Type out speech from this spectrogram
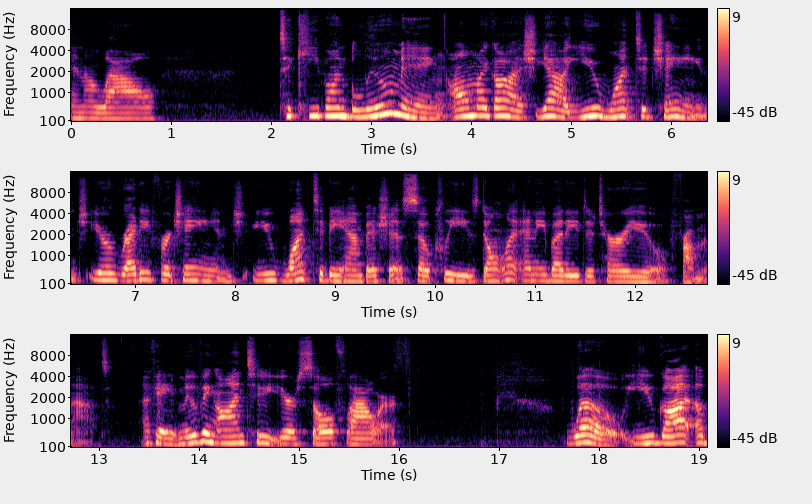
and allow to keep on blooming. Oh my gosh, yeah, you want to change. You're ready for change. You want to be ambitious. So please don't let anybody deter you from that. Okay, moving on to your soul flower. Whoa, you got a,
